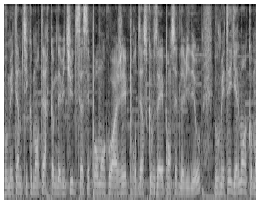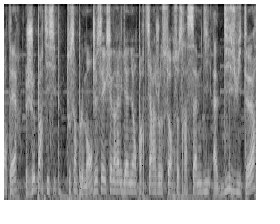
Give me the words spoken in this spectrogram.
Vous mettez un petit commentaire comme d'habitude. Ça, c'est pour m'encourager, pour dire ce que vous avez pensé de la vidéo. Vous mettez également un commentaire, je participe, tout simplement. Je sélectionnerai le gagnant par tirage au sort, ce sera samedi à 18h.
